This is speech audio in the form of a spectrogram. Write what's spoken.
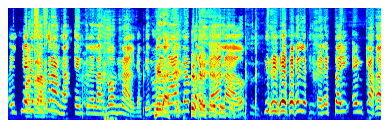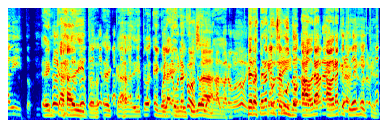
él tiene esa así. franja entre las dos nalgas. Tiene una Mira. nalga para cada lado. él, él está ahí encajadito. Encajadito, encajadito en, la, en una el cosa, filo de la navaja. Álvaro Godoy. Pero espérate ¿Qué un segundo, ahora, ahora que ¿Qué tú dijiste,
